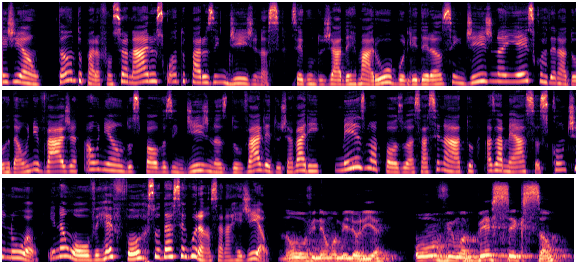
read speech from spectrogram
região, tanto para funcionários quanto para os indígenas. Segundo Jader Marubo, liderança indígena e ex-coordenador da Univaja, a União dos Povos Indígenas do Vale do Javari, mesmo após o assassinato, as ameaças continuam e não houve reforço da segurança na região. Não houve nenhuma melhoria houve uma perseguição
